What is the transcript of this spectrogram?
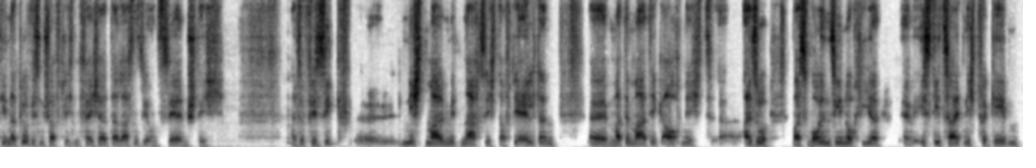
Die naturwissenschaftlichen Fächer, da lassen Sie uns sehr im Stich. Also Physik nicht mal mit Nachsicht auf die Eltern, Mathematik auch nicht. Also was wollen Sie noch hier? Ist die Zeit nicht vergeben?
